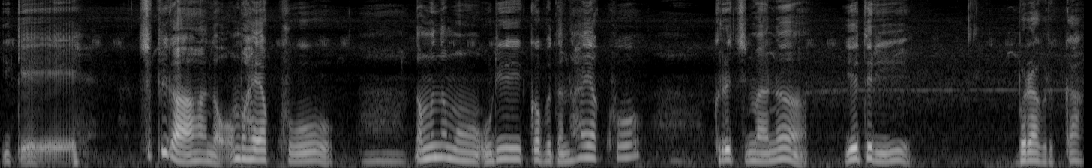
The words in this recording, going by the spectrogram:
이게 수피가 너무 하얗고, 너무너무 우리 거보다는 하얗고, 그렇지만은 얘들이 뭐라 그럴까?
